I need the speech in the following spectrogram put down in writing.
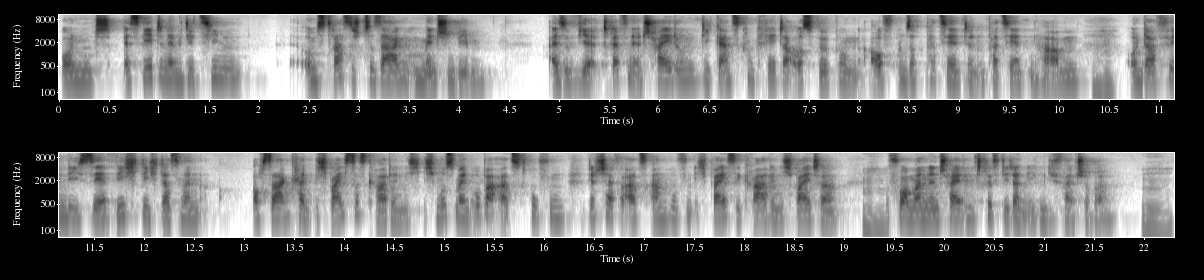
Und es geht in der Medizin, um es drastisch zu sagen, um Menschenleben. Also wir treffen Entscheidungen, die ganz konkrete Auswirkungen auf unsere Patientinnen und Patienten haben. Mhm. Und da finde ich sehr wichtig, dass man auch sagen kann, ich weiß das gerade nicht. Ich muss meinen Oberarzt rufen, den Chefarzt anrufen. Ich weiß sie gerade nicht weiter, mhm. bevor man eine Entscheidung trifft, die dann eben die falsche war. Hm.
